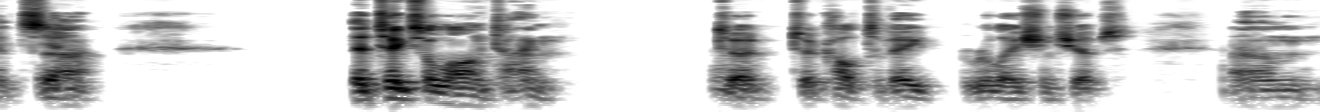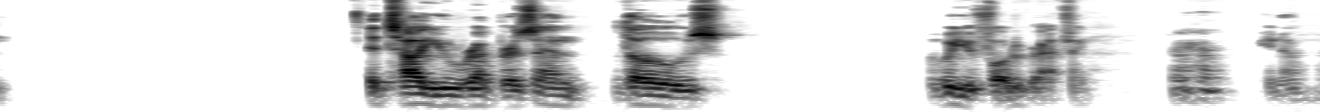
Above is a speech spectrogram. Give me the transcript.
It's Yeah. uh, it takes a long time to to cultivate relationships. Um, it's how you represent those who you're photographing. Uh-huh. You know,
